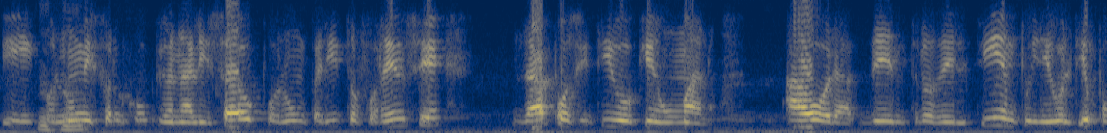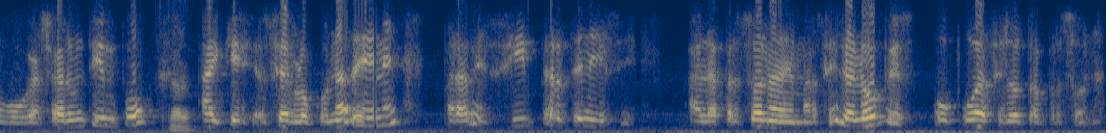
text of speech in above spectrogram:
y con un microscopio analizado por un perito forense da positivo que es humano. Ahora, dentro del tiempo, y digo el tiempo porque hallar un tiempo, hay que hacerlo con ADN para ver si pertenece a la persona de Marcela López o puede ser otra persona.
